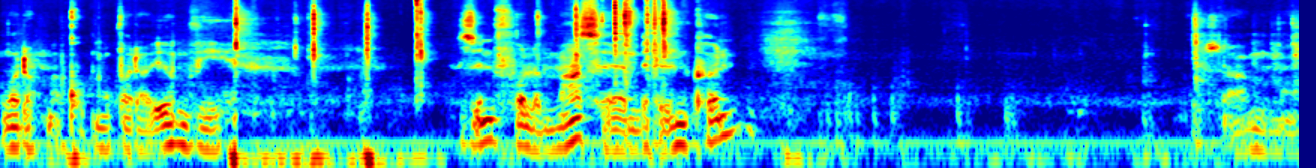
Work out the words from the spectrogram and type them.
Wollen wir doch mal gucken, ob wir da irgendwie sinnvolle Maße ermitteln können. Sagen wir mal,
